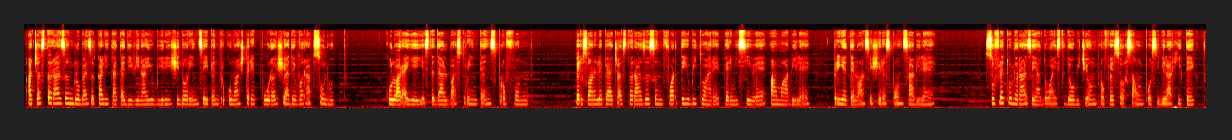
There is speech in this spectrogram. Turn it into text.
Această rază înglobează calitatea divină a iubirii și dorinței pentru cunoaștere pură și adevăr absolut. Culoarea ei este de albastru intens profund. Persoanele pe această rază sunt foarte iubitoare, permisive, amabile, prietenoase și responsabile. Sufletul razei a doua este de obicei un profesor sau un posibil arhitect,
